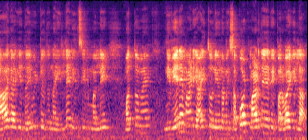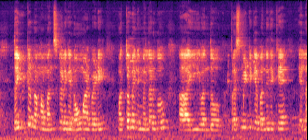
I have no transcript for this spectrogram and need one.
ಹಾಗಾಗಿ ದಯವಿಟ್ಟು ಇದನ್ನ ಇಲ್ಲೇ ನಿಲ್ಲಿಸಿ ನಿಮ್ಮಲ್ಲಿ. ಮತ್ತೊಮ್ಮೆ, ನೀವೇನೇ ಮಾಡಿ ಆಯ್ತು, ನೀವು ನಮಗೆ ಸಪೋರ್ಟ್ ಮಾಡದೇ ಇರಿ ಪರವಾಗಿಲ್ಲ. ದಯವಿಟ್ಟು ನಮ್ಮ ಮನಸ್ಸುಗಳಿಗೆ ನೋವು ಮಾಡಬೇಡಿ. ಮತ್ತೊಮ್ಮೆ ನಿಮ್ಮೆಲ್ಲರಿಗೂ ಈ ಒಂದು ಪ್ರೆಸ್ ಮೀಟಿಗೆ ಬಂದಿದ್ದಕ್ಕೆ ಎಲ್ಲ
